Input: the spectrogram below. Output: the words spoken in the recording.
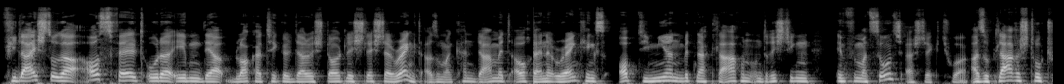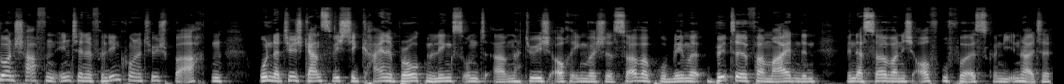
vielleicht sogar ausfällt oder eben der Blogartikel dadurch deutlich schlechter rankt. Also man kann damit auch seine Rankings optimieren mit einer klaren und richtigen Informationsarchitektur. Also klare Strukturen schaffen, interne Verlinkung natürlich beachten und natürlich ganz wichtig, keine broken Links und ähm, natürlich auch irgendwelche Serverprobleme bitte vermeiden, denn wenn der Server nicht aufrufbar ist, können die Inhalte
